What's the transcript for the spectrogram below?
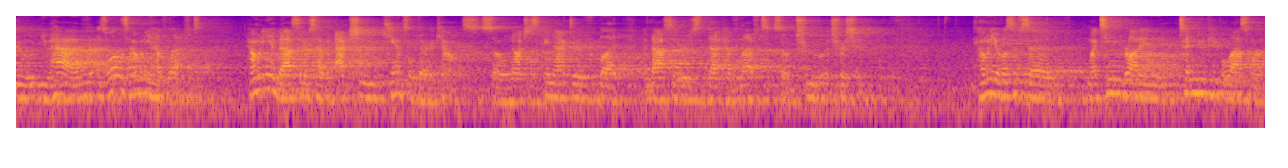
you, you have, as well as how many have left. How many ambassadors have actually canceled their accounts? So not just inactive, but ambassadors that have left, so true attrition. How many of us have said, my team brought in 10 new people last month.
